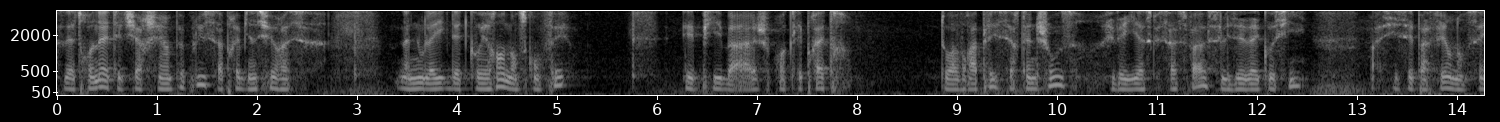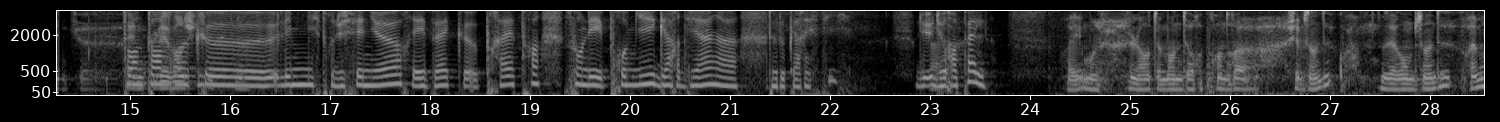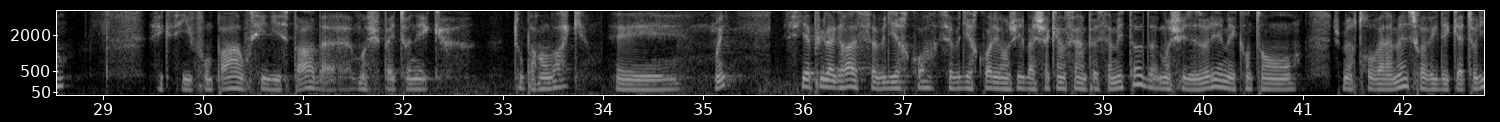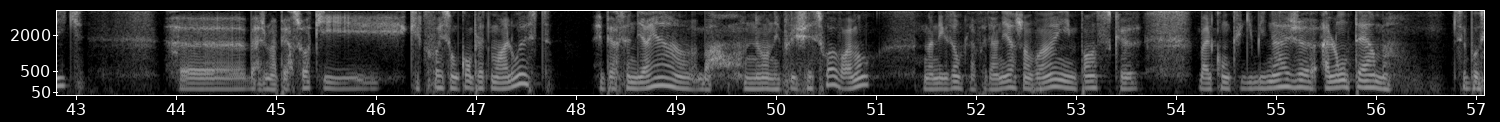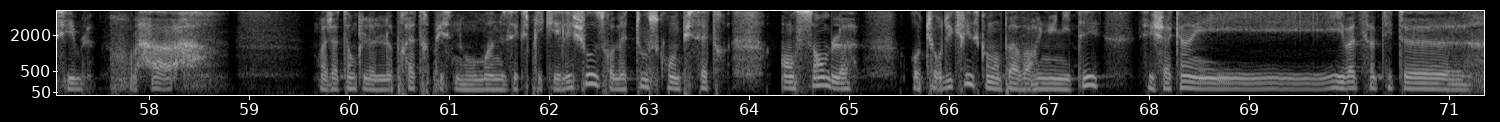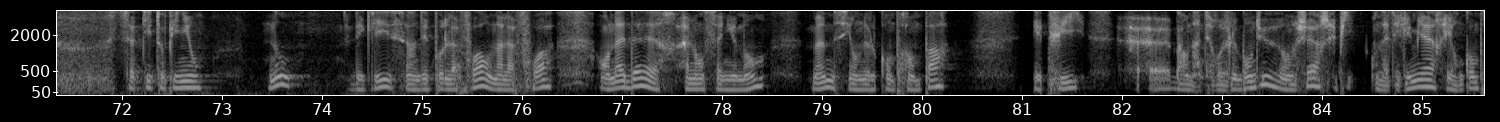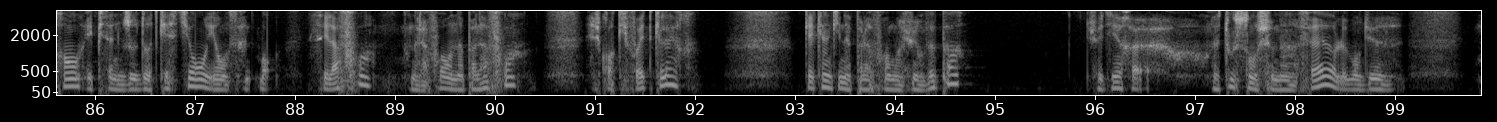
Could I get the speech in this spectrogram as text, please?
d'être honnête et de chercher un peu plus. Après, bien sûr, à, à nous laïcs d'être cohérents dans ce qu'on fait. Et puis, bah, je crois que les prêtres doivent rappeler certaines choses, et veiller à ce que ça se fasse, les évêques aussi. Bah, si c'est pas fait, on enseigne que. Pour entendre que les ministres du Seigneur, évêques, prêtres, sont les premiers gardiens euh, de l'Eucharistie, du, ah. rappel. Oui, moi je leur demande de reprendre. Euh, j'ai besoin d'eux, quoi. Nous avons besoin d'eux, vraiment. Et que s'ils font pas ou s'ils disent pas, ben, moi je suis pas étonné que tout part en vrac. Et oui. S'il n'y a plus la grâce, ça veut dire quoi? Ça veut dire quoi l'évangile? Bah, Chacun fait un peu sa méthode. Moi je suis désolé, mais quand on, je me retrouve à la messe ou avec des catholiques, euh, bah, je m'aperçois qu'ils, ils sont complètement à l'ouest. Et personne ne dit rien. Bah, on n'est plus chez soi, vraiment. Un exemple, la fois dernière, j'en vois un, il me pense que bah, le concubinage à long terme, c'est possible. Bah, moi, j'attends que le, prêtre puisse nous, moins nous expliquer les choses, remettre tout ce qu'on puisse être ensemble autour du Christ, comme on peut avoir une unité si chacun il, va de sa petite, euh, sa petite opinion. Non. L'Église, c'est un dépôt de la foi, on a la foi, on adhère à l'enseignement, même si on ne le comprend pas. Et puis, euh, bah on interroge le bon Dieu, on cherche, et puis on a des lumières, et on comprend, et puis ça nous ouvre d'autres questions, et on... Bon, c'est la foi. On a la foi, on n'a pas la foi. Et je crois qu'il faut être clair. Quelqu'un qui n'a pas la foi, moi je lui en veux pas. Je veux dire, euh, on a tous son chemin à faire, le bon Dieu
